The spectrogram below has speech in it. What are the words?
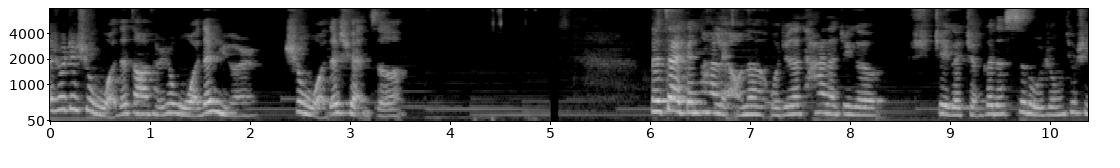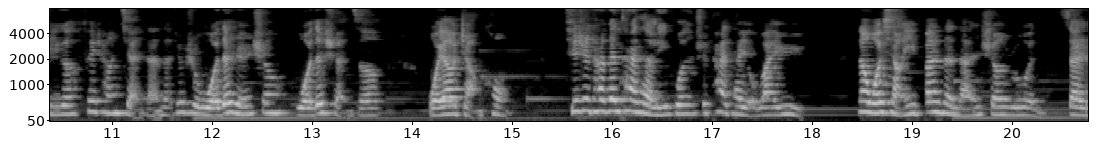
他说：“这是我的 daughter，是我的女儿，是我的选择。”那再跟他聊呢，我觉得他的这个这个整个的思路中，就是一个非常简单的，就是我的人生，我的选择，我要掌控。其实他跟太太离婚是太太有外遇。那我想，一般的男生如果在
